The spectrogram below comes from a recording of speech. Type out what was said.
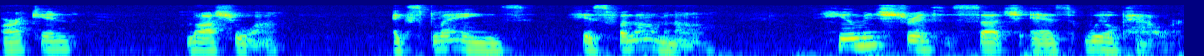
Arkan Lushwala explains his phenomenon. Human strength such as willpower,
